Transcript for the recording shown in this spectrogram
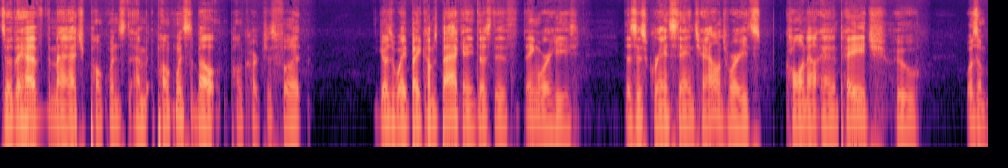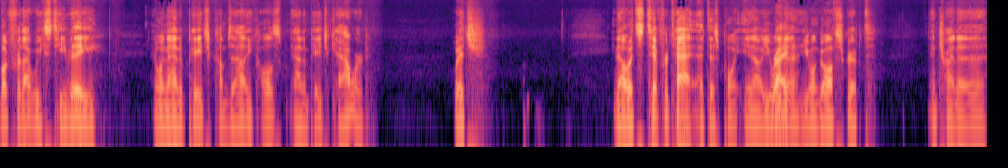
So they have the match. Punk wins. Um, Punk wins the belt. Punk hurts his foot. He goes away, but he comes back and he does this thing where he does this grandstand challenge where he's calling out Adam Page, who wasn't booked for that week's TV. And when Adam Page comes out, he calls Adam Page a coward, which you know it's tit for tat at this point. You know you want to you want to go off script and trying to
